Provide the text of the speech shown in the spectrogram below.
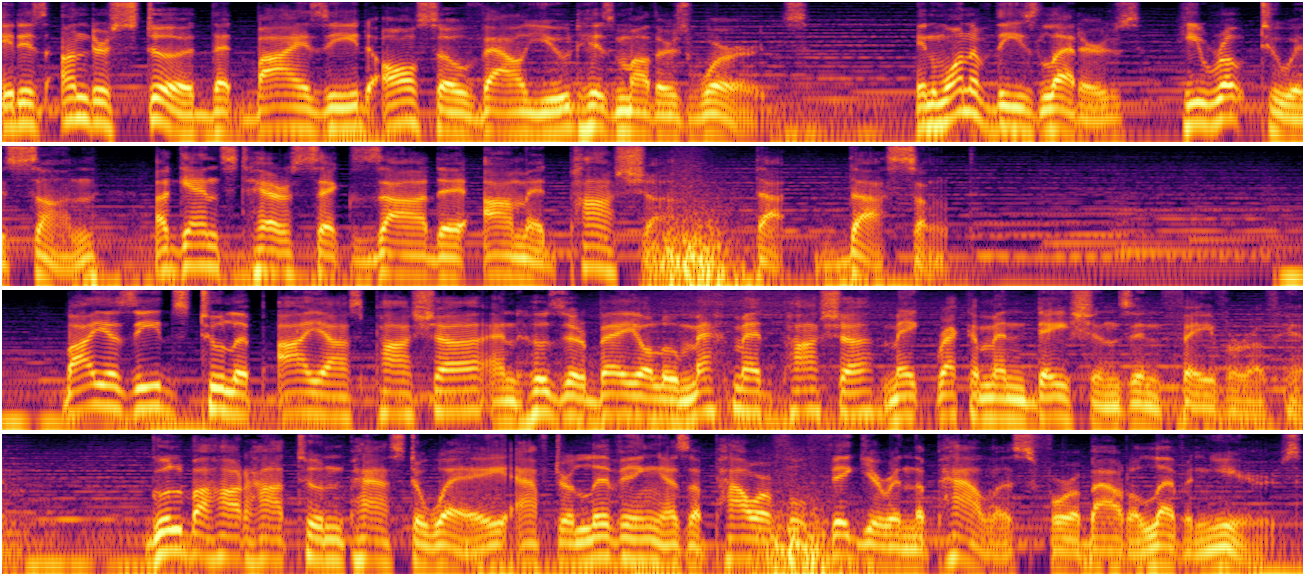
It is understood that Bayezid also valued his mother's words. In one of these letters, he wrote to his son against Hersekzade Ahmed Pasha, that Dasant. Bayezid's Tulip Ayas Pasha and Huzur Beyolu Mehmed Pasha make recommendations in favor of him. Gulbahar Hatun passed away after living as a powerful figure in the palace for about 11 years.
